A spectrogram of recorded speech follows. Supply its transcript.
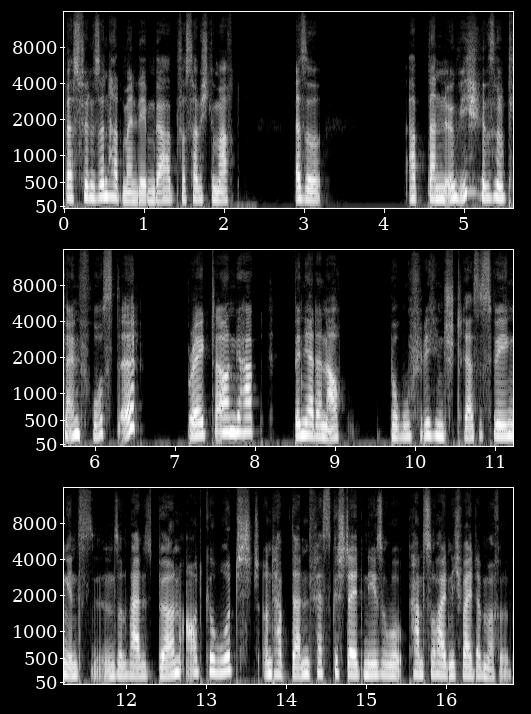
was für einen Sinn hat mein Leben gehabt? Was habe ich gemacht? Also habe dann irgendwie so einen kleinen Frust-Breakdown gehabt. Bin ja dann auch beruflichen Stresses wegen ins, in so ein halbes Burnout gerutscht und habe dann festgestellt, nee, so kannst du halt nicht weitermachen.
